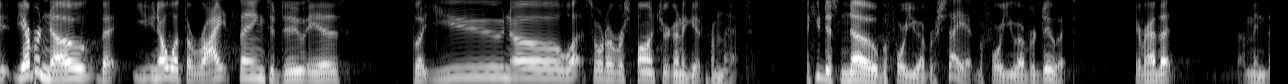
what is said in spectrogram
Do you ever know that you know what the right thing to do is, but you know what sort of response you're going to get from that? Like you just know before you ever say it, before you ever do it. You ever have that? I mean,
